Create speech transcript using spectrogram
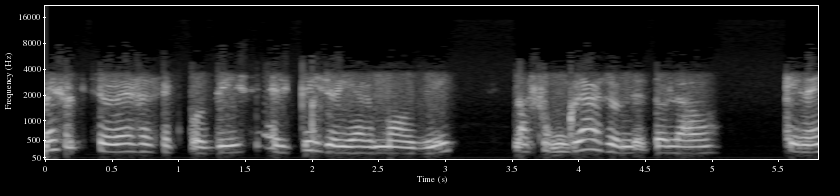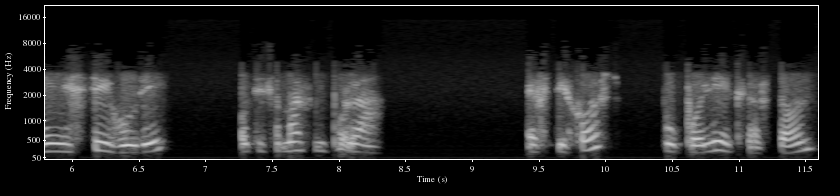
Μέσω της ωραίας σας εκπομπής, ελπίζω οι αρμόδιοι να φουγκράζονται το λαό και να είναι σίγουροι ότι θα μάθουν πολλά. Ευτυχώς που πολλοί εξ αυτών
